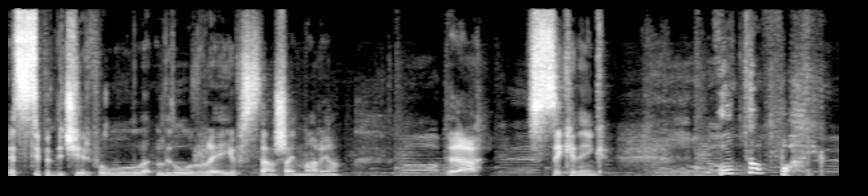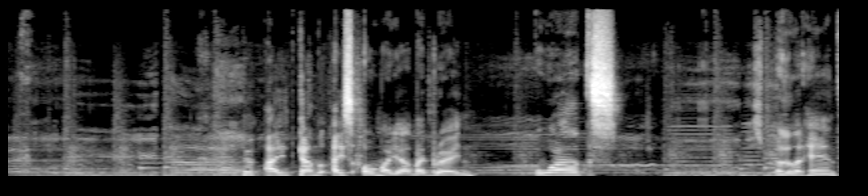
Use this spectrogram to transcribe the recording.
It's stupidly cheerful little ray of sunshine, Maria. Ah, sickening. What the fuck? I can't. I. Oh my god, my brain. What? On the other hand,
